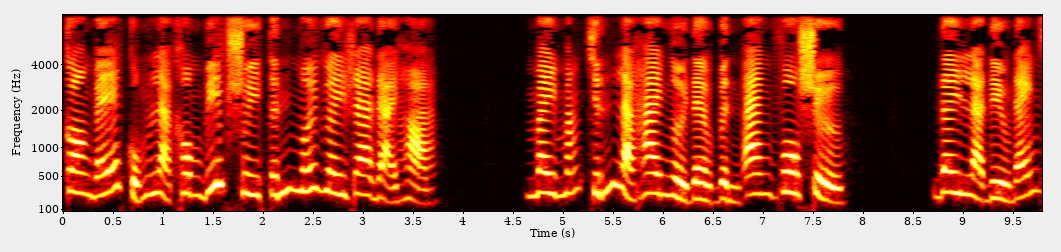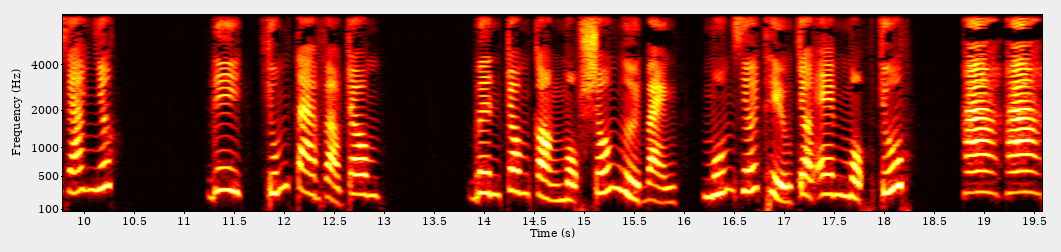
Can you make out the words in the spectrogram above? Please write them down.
Con bé cũng là không biết suy tính mới gây ra đại họa. May mắn chính là hai người đều bình an vô sự. Đây là điều đáng giá nhất. Đi, chúng ta vào trong. Bên trong còn một số người bạn, muốn giới thiệu cho em một chút. Ha ha!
